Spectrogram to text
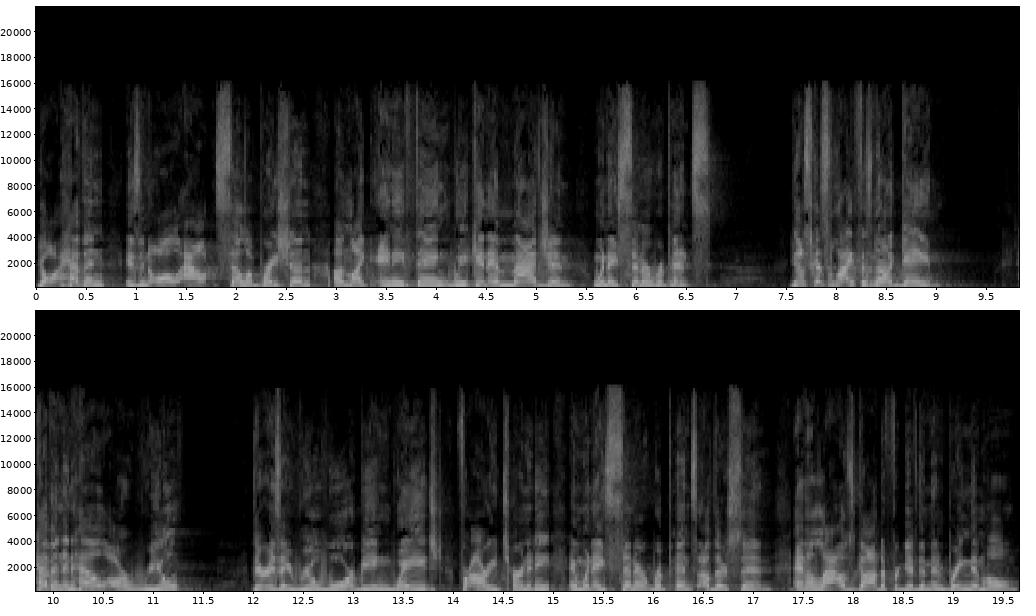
Y'all, heaven is an all out celebration unlike anything we can imagine when a sinner repents. Just because life is not a game. Heaven and hell are real, there is a real war being waged for our eternity. And when a sinner repents of their sin and allows God to forgive them and bring them home,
